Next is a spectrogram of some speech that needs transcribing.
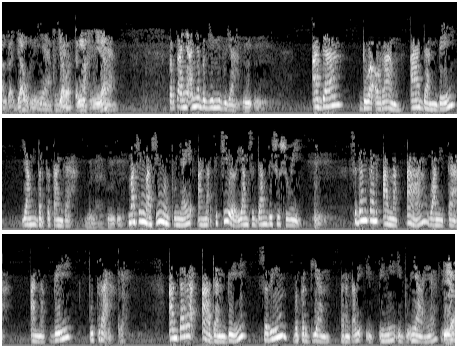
agak jauh nih. Ya, Jawa ya. Tengah ini ya. ya. Pertanyaannya begini, Bu ya. Mm -mm. Ada dua orang, A dan B, yang bertetangga. Benar. Masing-masing mm mempunyai anak kecil yang sedang disusui. Mm. Sedangkan anak A wanita, anak B putra. putra. Antara A dan B sering bepergian barangkali ini ibunya ya. Iya.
